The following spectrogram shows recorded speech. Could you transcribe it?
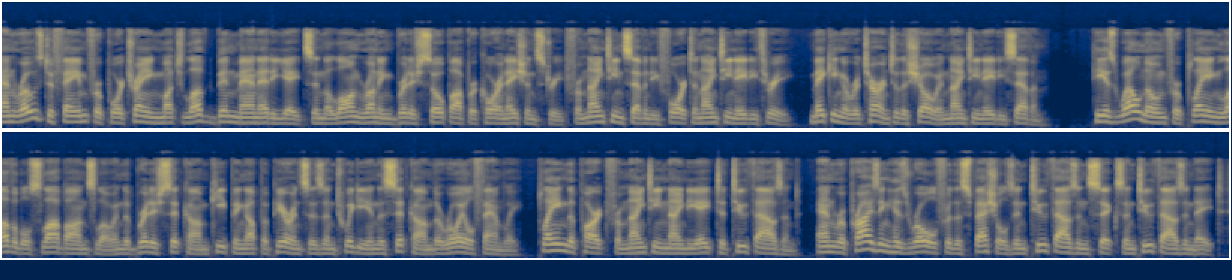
and rose to fame for portraying much-loved bin man Eddie Yeats in the long-running British soap opera Coronation Street from 1974 to 1983, making a return to the show in 1987. He is well known for playing lovable Slob Onslow in the British sitcom Keeping Up Appearances and Twiggy in the sitcom The Royle Family, playing the part from 1998 to 2000 and reprising his role for the specials in 2006 and 2008.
